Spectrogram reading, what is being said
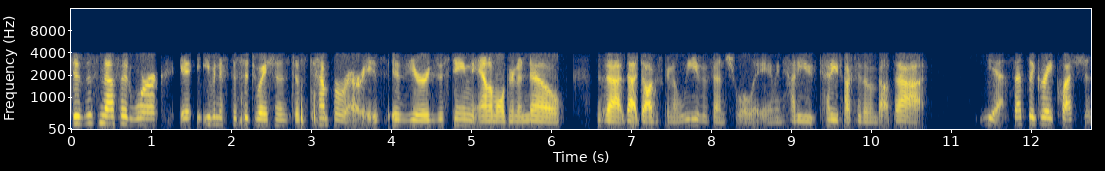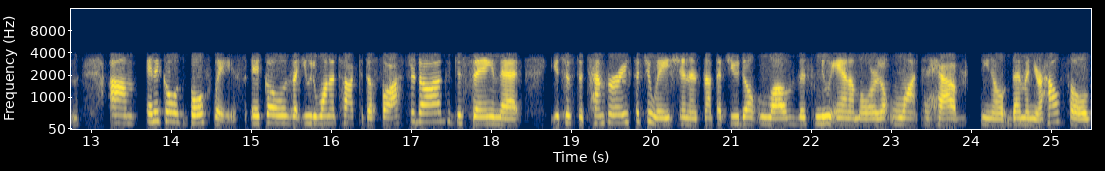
does this method work even if the situation is just temporary? Is, is your existing animal going to know that that dog is going to leave eventually? I mean, how do you how do you talk to them about that? Yes, that's a great question. Um, and it goes both ways. It goes that you would want to talk to the foster dog, just saying that it's just a temporary situation. It's not that you don't love this new animal or don't want to have, you know, them in your household,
